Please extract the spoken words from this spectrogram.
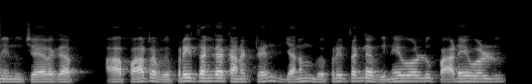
నిన్ను చేరగా ఆ పాట విపరీతంగా కనెక్ట్ అయింది. జనం విపరీతంగా వినేవాళ్ళు పాడేవాళ్ళు.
